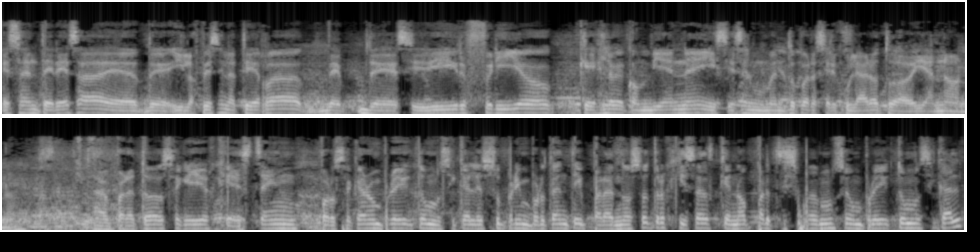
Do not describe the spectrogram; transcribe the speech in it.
esa entereza de, y los pies en la tierra de, decidir frío qué es lo que conviene y si es el momento para circular o todavía no, ¿no? Para todos aquellos que estén por sacar un proyecto musical es súper importante y para nosotros quizás que no participamos en un proyecto musical,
